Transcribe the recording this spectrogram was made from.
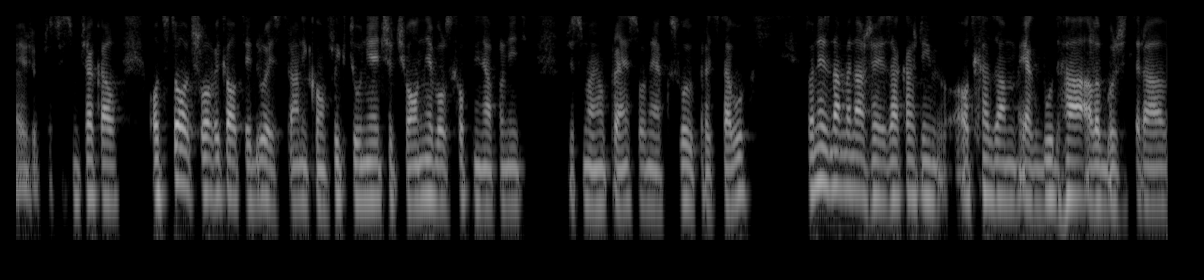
že proste som čakal od toho človeka, od tej druhej strany konfliktu niečo, čo on nebol schopný naplniť, že som na neho prenesol nejakú svoju predstavu. To neznamená, že za každým odchádzam jak budha, alebo že teda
